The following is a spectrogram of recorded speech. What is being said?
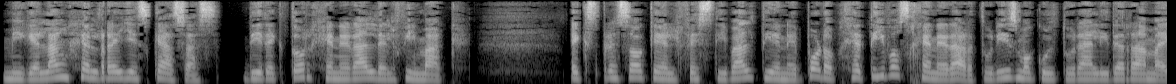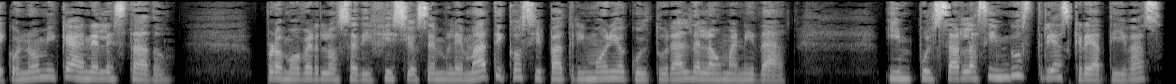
Miguel Ángel Reyes Casas, director general del FIMAC, expresó que el festival tiene por objetivos generar turismo cultural y derrama económica en el Estado, promover los edificios emblemáticos y patrimonio cultural de la humanidad, impulsar las industrias creativas,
